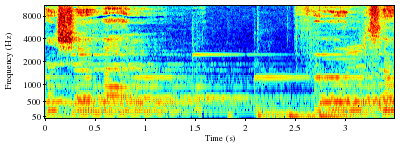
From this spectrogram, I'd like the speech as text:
un cheval. Foule sentimentale.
